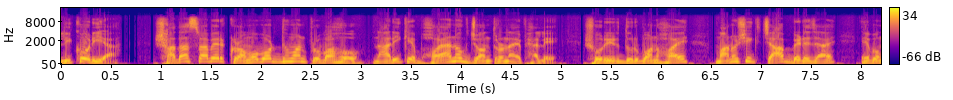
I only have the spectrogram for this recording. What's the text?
লিকোরিয়া। সাদাস্রাবের ক্রমবর্ধমান প্রবাহ নারীকে ভয়ানক যন্ত্রণায় ফেলে। শরীর দুর্বল হয়, মানসিক চাপ বেড়ে যায় এবং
